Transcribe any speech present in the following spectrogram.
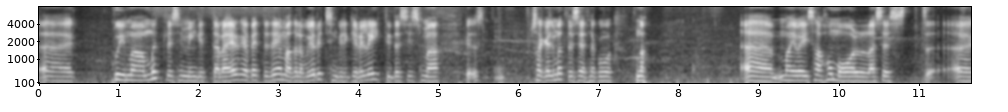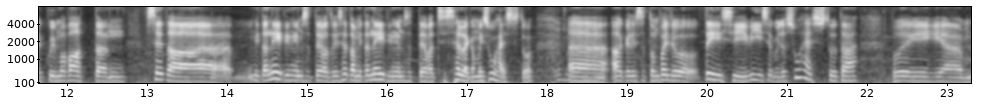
äh, kui ma mõtlesin mingitele LGBT teemadele või üritasin kuidagi relate ida, siis ma sageli mõtlesin, et nagu noh äh,, ma ju ei saa homo olla, sest äh, kui ma vaatan seda, mida need inimesed teevad või seda, mida need inimesed teevad, siis sellega ma ei suhestu mm. -hmm. Äh, aga lihtsalt on palju teisi viise, kuidas suhestuda või äh,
